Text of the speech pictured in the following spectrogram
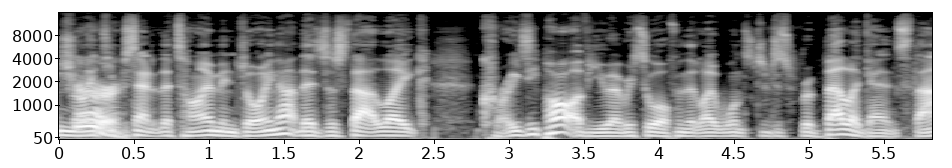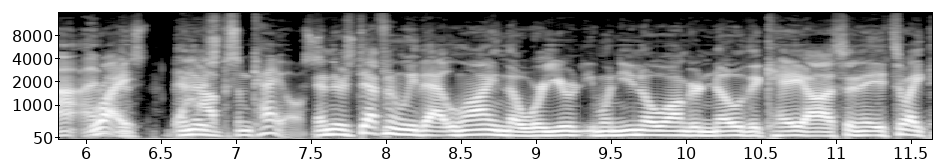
Sure. ninety percent of the time enjoying that. There's just that like crazy part of you every so often that like wants to just rebel against that and Right. just And have some chaos. And there's definitely that line though where you're when you no longer know the chaos, and it's like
